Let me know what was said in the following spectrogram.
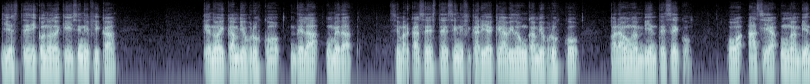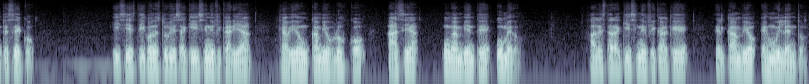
Y este icono de aquí significa que no hay cambio brusco de la humedad. Si marcase este, significaría que ha habido un cambio brusco para un ambiente seco o hacia un ambiente seco. Y si este icono estuviese aquí, significaría que ha habido un cambio brusco hacia un ambiente húmedo. Al estar aquí significa que el cambio es muy lento.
